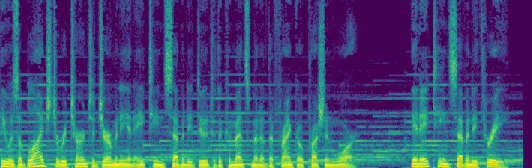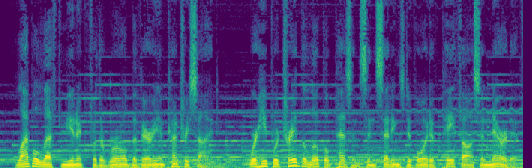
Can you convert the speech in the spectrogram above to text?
he was obliged to return to Germany in 1870 due to the commencement of the Franco-Prussian War. In 1873, Leibl left Munich for the rural Bavarian countryside, where he portrayed the local peasants in settings devoid of pathos and narrative.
